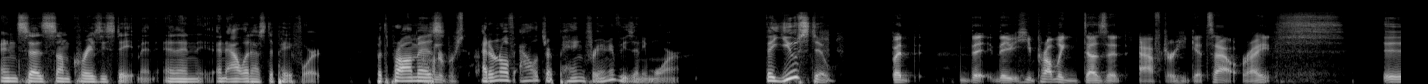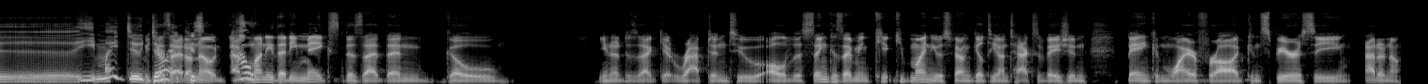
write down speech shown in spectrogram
and says some crazy statement, and then an outlet has to pay for it. But the problem is, 100%. I don't know if outlets are paying for interviews anymore. They used to. But they, they, he probably does it after he gets out, right? Uh, he might do Because during- I don't know that money that he makes. Does that then go? You know, does that get wrapped into all of this thing? Because I mean, keep, keep in mind he was found guilty on tax evasion, bank and wire fraud, conspiracy. I don't know.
